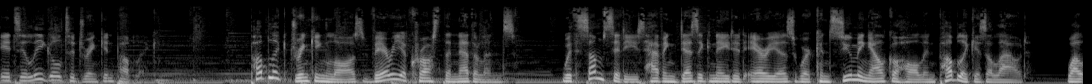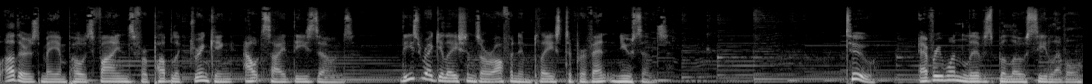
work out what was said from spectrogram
It's illegal to drink in public. Public drinking laws vary across the Netherlands, with some cities having designated areas where consuming alcohol in public is allowed, while others may impose fines for public drinking outside these zones. These regulations are often in place to prevent nuisance. 2. Everyone lives below sea level.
